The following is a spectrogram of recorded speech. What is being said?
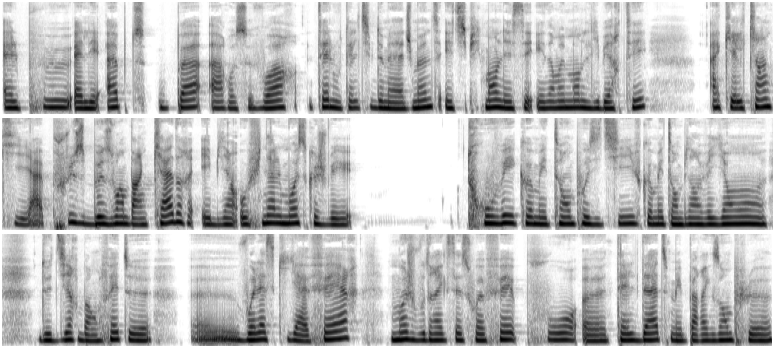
elle peut, elle est apte ou pas à recevoir tel ou tel type de management. Et typiquement laisser énormément de liberté à quelqu'un qui a plus besoin d'un cadre, et eh bien au final moi ce que je vais trouver comme étant positif, comme étant bienveillant, de dire bah en fait euh, euh, voilà ce qu'il y a à faire. Moi je voudrais que ça soit fait pour euh, telle date, mais par exemple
